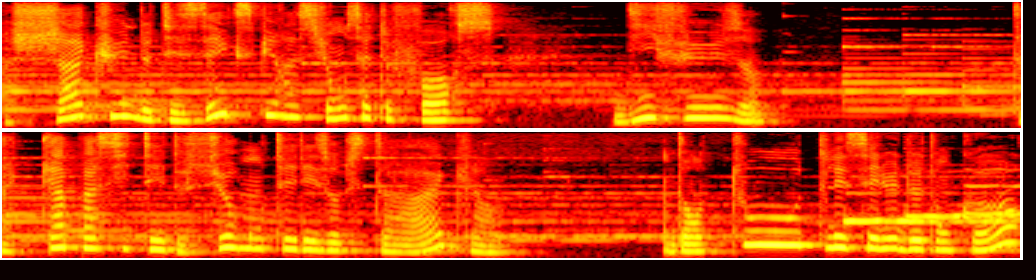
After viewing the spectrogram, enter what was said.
à chacune de tes expirations, cette force diffuse ta capacité de surmonter les obstacles dans toutes les cellules de ton corps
